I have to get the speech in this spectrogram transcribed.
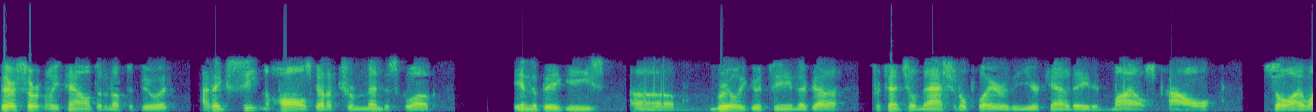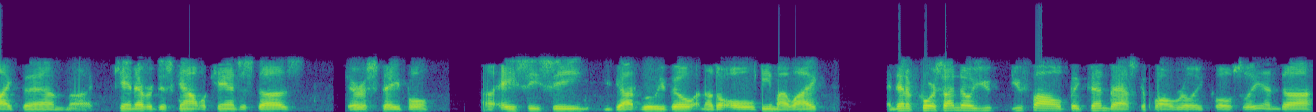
they're certainly talented enough to do it. I think Seton Hall's got a tremendous club in the Big East. Um, really good team. They've got a potential National Player of the Year candidate in Myles Powell. So I like them. Uh, can't ever discount what Kansas does. They're a staple. Uh, ACC, you got Louisville, another old team I like. And then, of course, I know you you follow Big Ten basketball really closely, and uh,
